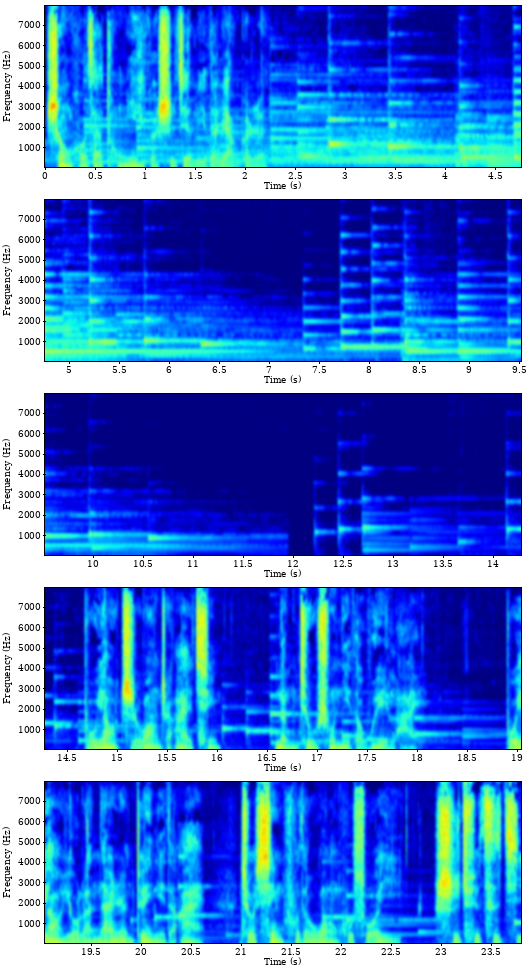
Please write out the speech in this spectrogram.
生活在同一个世界里的两个人。不要指望着爱情能救赎你的未来，不要有了男人对你的爱就幸福的忘乎所以，失去自己。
